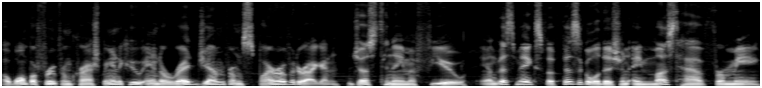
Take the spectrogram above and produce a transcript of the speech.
a Wumpa fruit from Crash Bandicoot, and a red gem from Spyro the Dragon, just to name a few. And this makes the physical edition a must-have for me.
